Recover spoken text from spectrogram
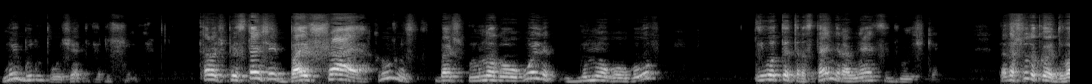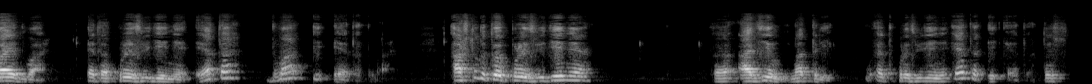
мы будем получать решение. Короче, представьте себе большая окружность, больш, многоугольник, много углов, и вот это расстояние равняется единичке. Тогда что такое 2 и 2? Это произведение это 2 и это 2. А что такое произведение 1 на 3? Это произведение это и это. То есть,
